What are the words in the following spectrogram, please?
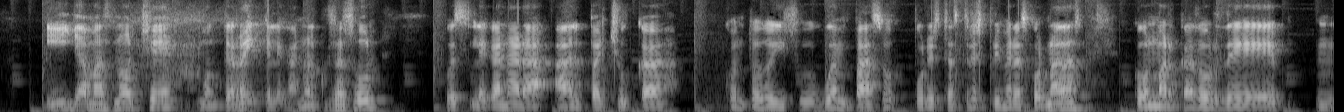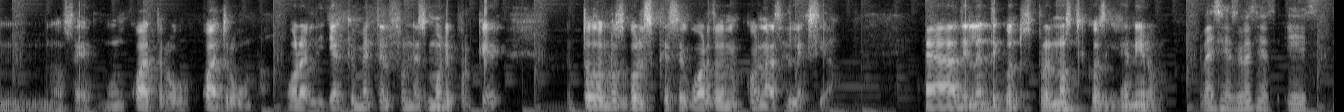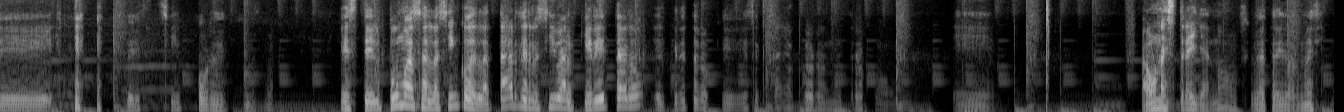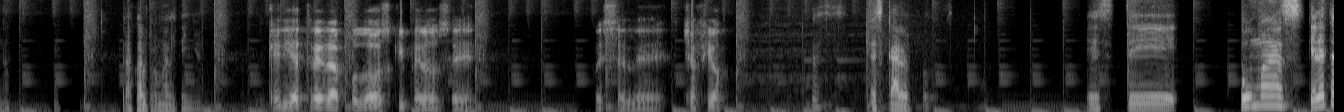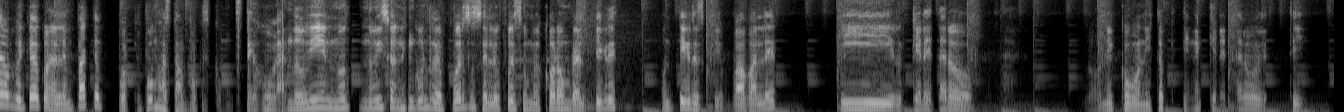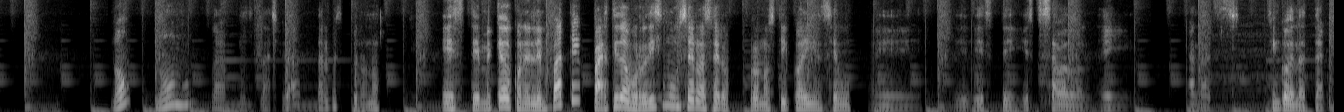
Y ya más noche, Monterrey, que le ganó al Cruz Azul, pues le ganará al Pachuca con todo y su buen paso por estas tres primeras jornadas, con marcador de, mm, no sé, un 4-1. Órale, ya que mete el Funes Mori, porque todos los goles que se guardó con la selección. Adelante con tus pronósticos, ingeniero. Gracias, gracias. Este, sí, pobre. Este, el Pumas a las 5 de la tarde recibe al Querétaro. El Querétaro que es extraño que ahora no trajo eh, a una estrella, ¿no? Se hubiera traído al Messi, ¿no? Trajo al Ronaldinho. Quería traer a Podolski, pero se pues se le chafió. Pues, es caro el Podolski. Este, Pumas, Querétaro me quedo con el empate porque Pumas tampoco es como que esté jugando bien, no, no hizo ningún refuerzo, se le fue su mejor hombre al Tigres, un Tigres que va a valer. Y Querétaro, lo único bonito que tiene Querétaro es este. No, no, no, la, ciudad, tal vez, pero no. Este, me quedo con el empate, partido aburridísimo, un 0 a 0. Pronostico ahí en Cebu eh, este, este sábado eh, a las 5 de la tarde.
